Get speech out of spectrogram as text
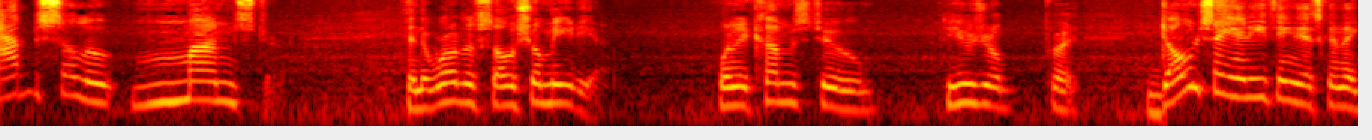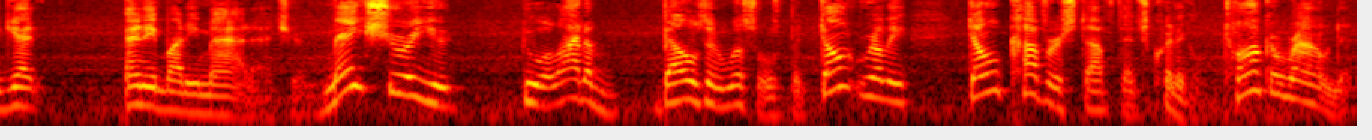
absolute monster in the world of social media, when it comes to the usual, don't say anything that's going to get anybody mad at you. Make sure you do a lot of bells and whistles, but don't really, don't cover stuff that's critical. Talk around it.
